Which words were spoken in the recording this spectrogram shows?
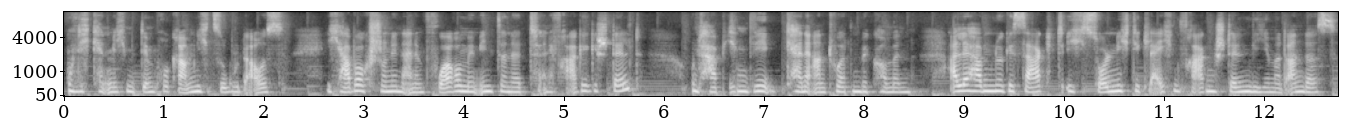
und ich kenne mich mit dem Programm nicht so gut aus. Ich habe auch schon in einem Forum im Internet eine Frage gestellt und habe irgendwie keine Antworten bekommen. Alle haben nur gesagt, ich soll nicht die gleichen Fragen stellen wie jemand anders.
